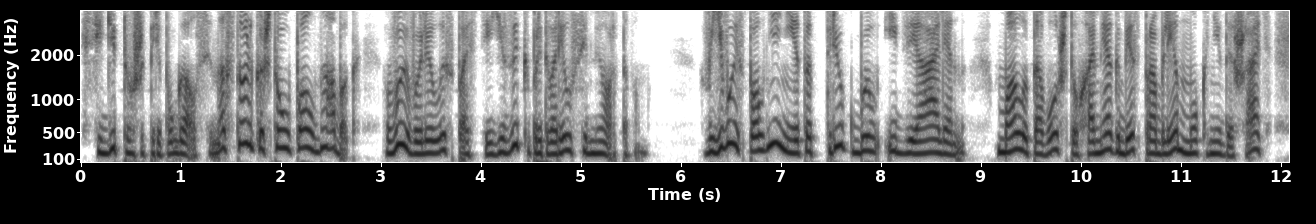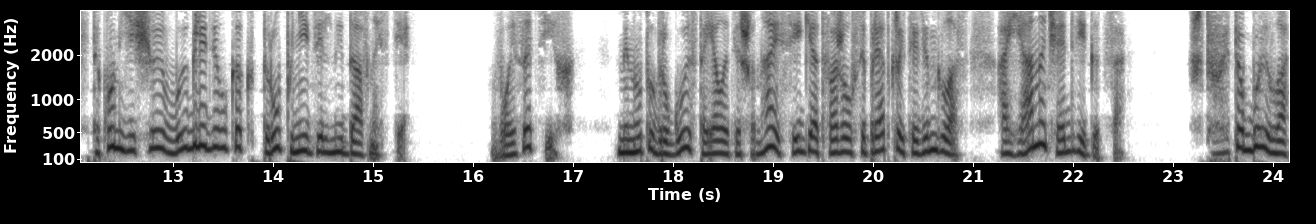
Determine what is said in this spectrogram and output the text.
Сиги тоже перепугался, настолько, что упал на бок, вывалил из пасти язык и притворился мертвым. В его исполнении этот трюк был идеален. Мало того, что хомяк без проблем мог не дышать, так он еще и выглядел как труп недельной давности. Вой затих. Минуту-другую стояла тишина, и Сиги отважился приоткрыть один глаз, а я начать двигаться. «Что это было?»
